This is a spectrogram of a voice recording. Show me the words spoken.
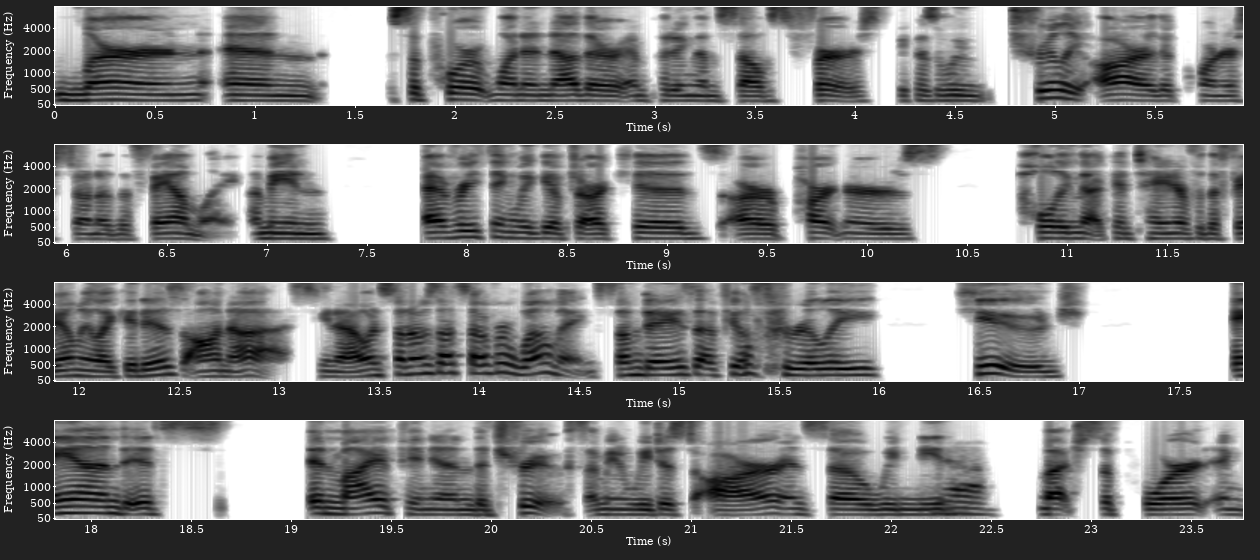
learn and support one another in putting themselves first because we truly are the cornerstone of the family. I mean, everything we give to our kids, our partners, holding that container for the family, like it is on us, you know? And sometimes that's overwhelming. Some days that feels really huge. And it's, in my opinion, the truth. I mean, we just are. And so we need Yeah. Much support and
